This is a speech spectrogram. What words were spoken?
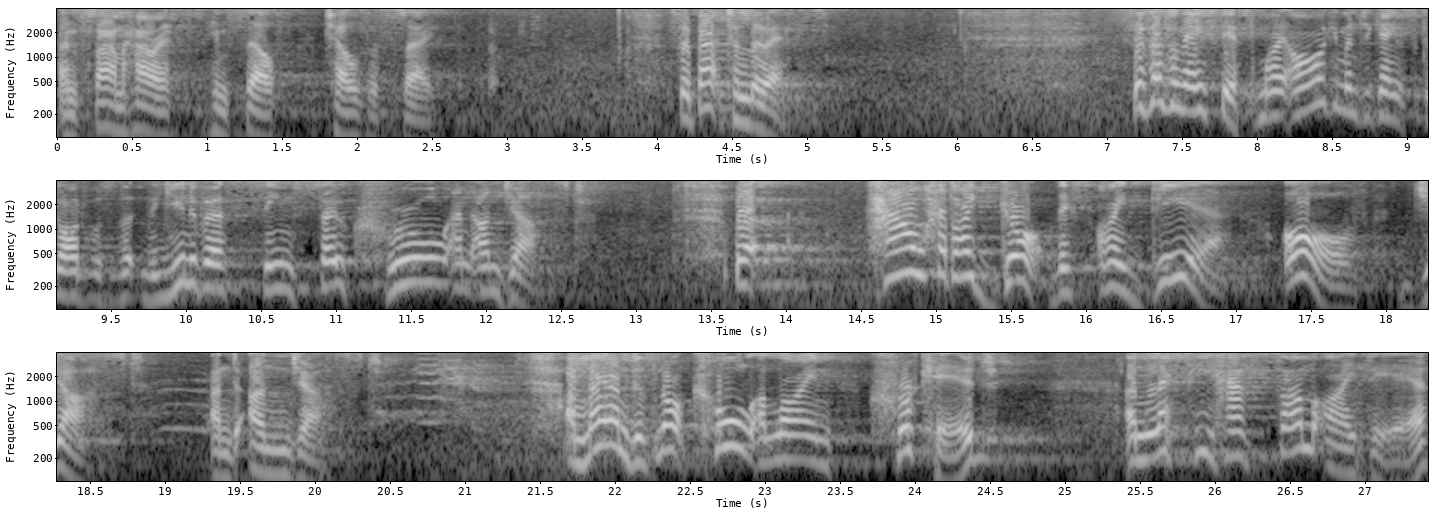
And Sam Harris himself tells us so. So back to Lewis. Says, as an atheist, my argument against God was that the universe seemed so cruel and unjust. But how had I got this idea of just and unjust? A man does not call a line crooked unless he has some idea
